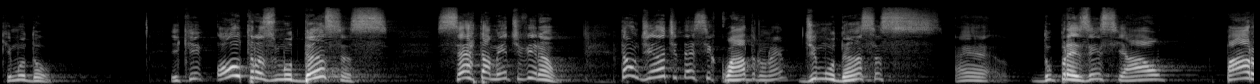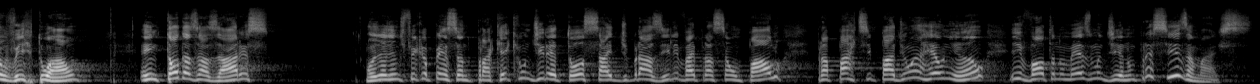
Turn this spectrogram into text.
Que mudou. E que outras mudanças certamente virão. Então, diante desse quadro né, de mudanças, é, do presencial para o virtual, em todas as áreas. Hoje a gente fica pensando, para que, que um diretor sai de Brasília e vai para São Paulo para participar de uma reunião e volta no mesmo dia? Não precisa mais.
